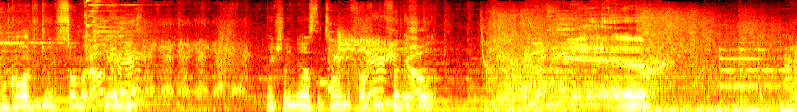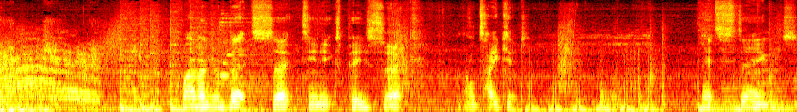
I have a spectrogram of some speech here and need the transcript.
Oh god, you're doing so much Okay. damage! Actually, now's the time to fucking finish go. it. Good hit! Yeah! 500 bits, sick. 10 XP, sick. I'll take it. That stings.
